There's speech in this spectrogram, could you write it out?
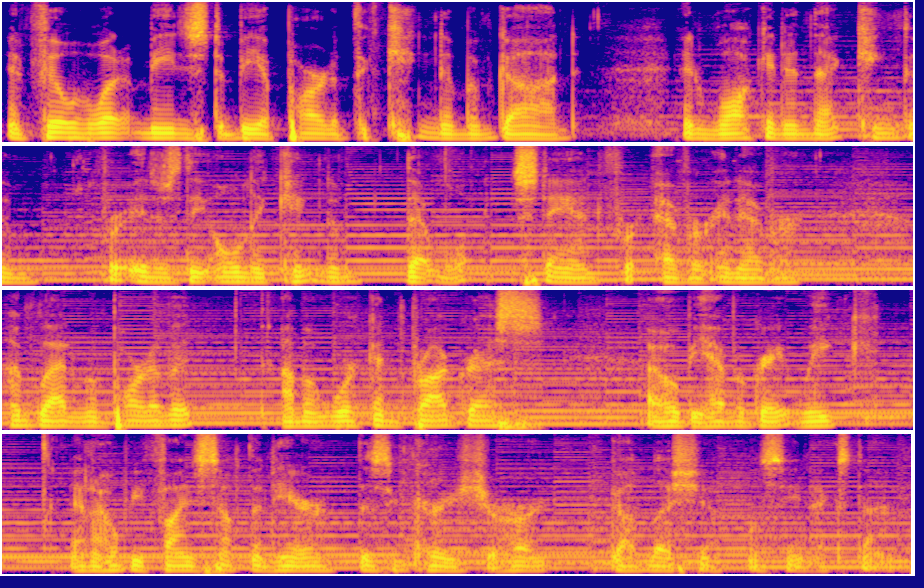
and feel what it means to be a part of the kingdom of God and walking in that kingdom, for it is the only kingdom that will stand forever and ever. I'm glad I'm a part of it. I'm a work in progress. I hope you have a great week, and I hope you find something here that's encouraged your heart. God bless you. We'll see you next time.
